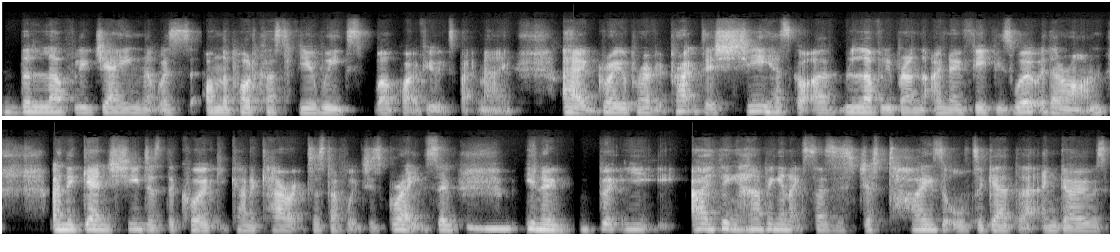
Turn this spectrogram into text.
the lovely Jane that was on the podcast a few weeks, well, quite a few weeks back now, uh, Grow Your Private Practice. She has got a lovely brand that I know Fifi's worked with her on. And again, she does the quirky kind of character stuff, which is great. So, mm-hmm. you know, but you, I think having an exercise just ties it all together and goes,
